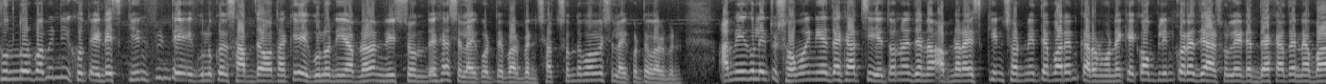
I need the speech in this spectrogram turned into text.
সুন্দরভাবে নিখুঁত, এটা স্ক্রিন প্রিন্টে এগুলোকে সাপ দেওয়া থাকে, এগুলো নিয়ে আপনারা নিঃসন্দেহে সেলাই করতে পারবেন, স্বাচ্ছন্দ্যভাবে সেলাই করতে পারবেন। আমি এগুলো একটু সময় নিয়ে দেখাচ্ছি এত নয় যেন আপনারা স্ক্রিনশট নিতে পারেন, কারণ অনেকে কমপ্লেন করে যে আসলে এটা দেখাতে না বা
